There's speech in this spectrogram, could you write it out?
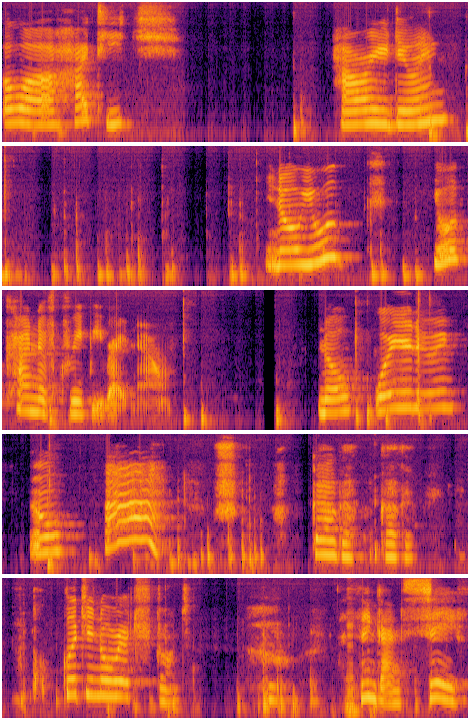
Oh, uh, hi, Teach. How are you doing? You know, you look, you look kind of creepy right now. No, what are you doing? No, ah! Go, go, go, go. Glitch in the restaurant. I think I'm safe.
